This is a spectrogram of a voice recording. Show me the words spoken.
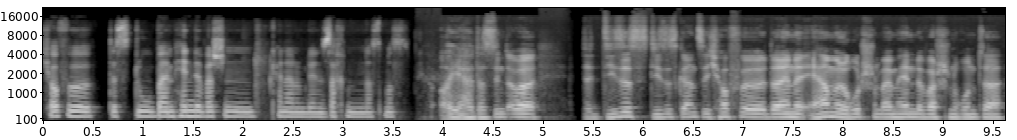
Ich hoffe, dass du beim Händewaschen, keine Ahnung, deine Sachen nass machst.“ Oh ja, das sind aber dieses dieses Ganze: „Ich hoffe, deine Ärmel rutschen beim Händewaschen runter.“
